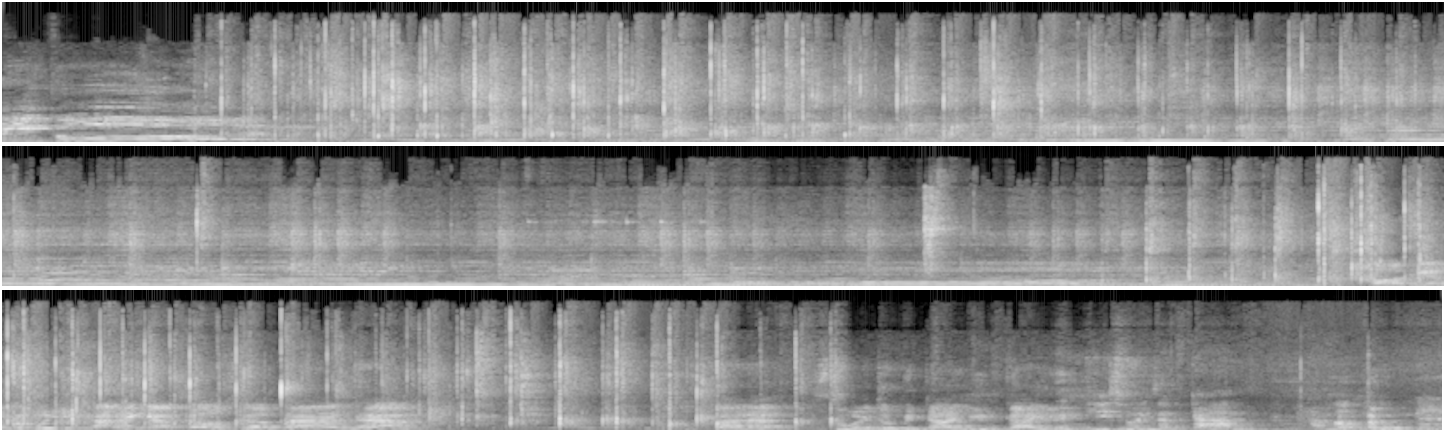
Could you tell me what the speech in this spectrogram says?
รีกู สวยจนไม่กล้ายืนใกล้เลย ที่ช่วยจัดการถามลูกนะ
